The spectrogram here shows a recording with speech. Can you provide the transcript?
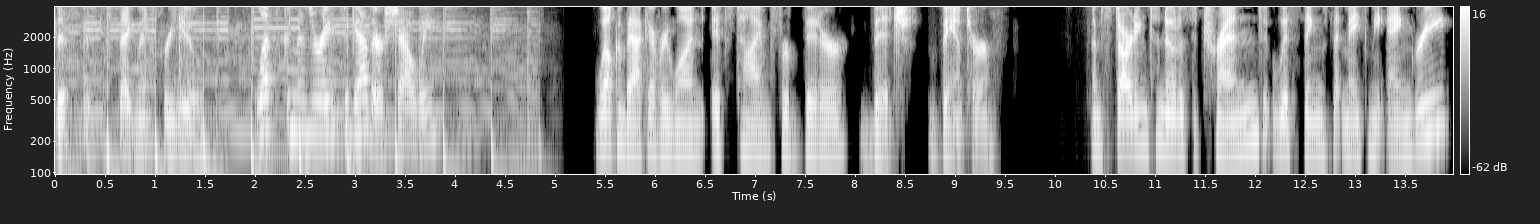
this is the segment for you. Let's commiserate together, shall we? Welcome back, everyone. It's time for Bitter Bitch Banter. I'm starting to notice a trend with things that make me angry,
